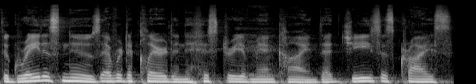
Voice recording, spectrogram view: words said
The greatest news ever declared in the history of mankind that Jesus Christ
